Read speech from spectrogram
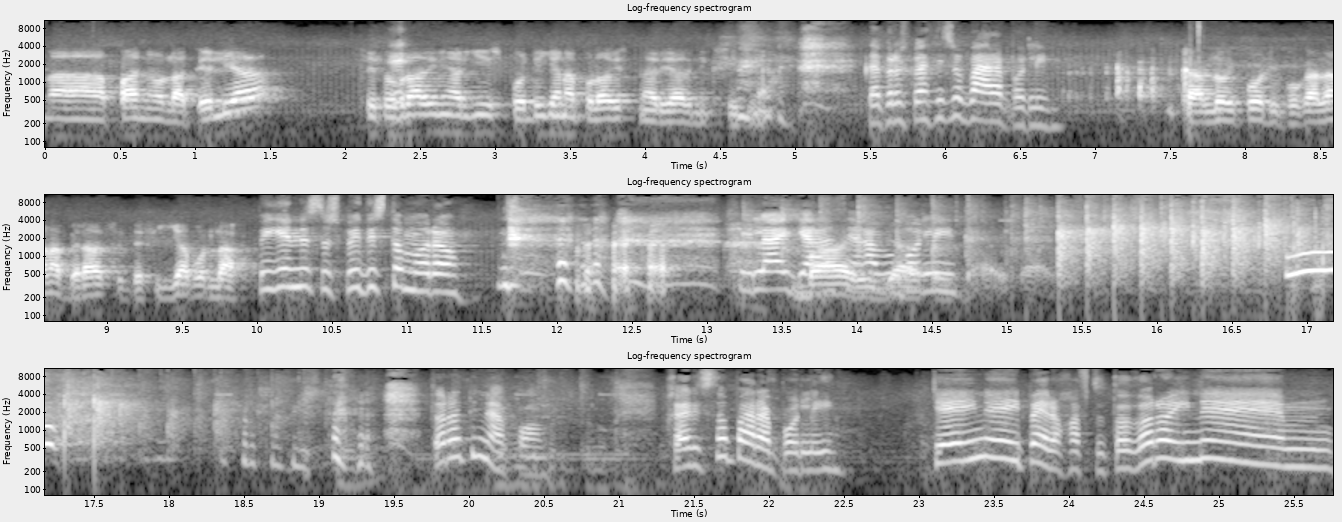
να πάνε όλα τέλεια. Και Ε. το βράδυ μην αργήσει πολύ για να απολαύεις την Αριάδνη ξύπνια. Θα προσπαθήσω πάρα πολύ. Καλό υπόλοιπο, καλά να περάσετε. Φιλιά πολλά. Πήγαινε στο σπίτι στο μωρό. Φιλάκια, Bye, σε αγαπώ γεια σας, πολύ. bye, bye. Τώρα τι να πω. Ευχαριστώ πάρα πολύ. Και είναι υπέροχο αυτό το δώρο. Είναι μ,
